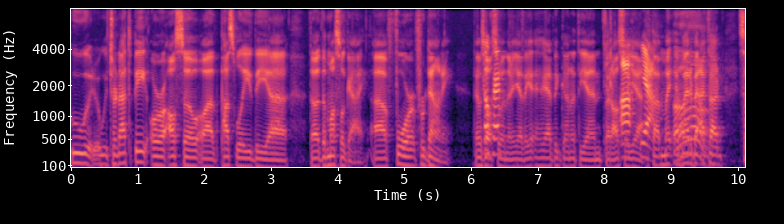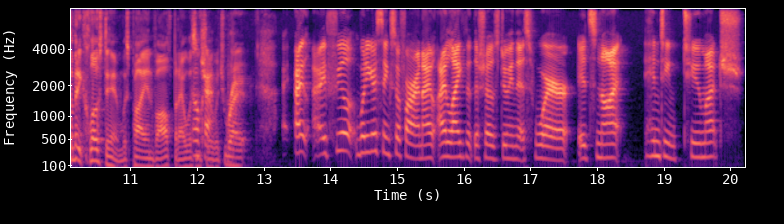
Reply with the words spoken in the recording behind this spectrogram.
who it turned out to be, or also uh, possibly the uh, the the muscle guy uh, for for Downey. That was also in there. Yeah, they had the gun at the end, but also Ah, yeah, yeah. I thought it might, it might have been. I thought somebody close to him was probably involved, but I wasn't Okay. sure which one. Right. I, I feel what do you guys think so far and I, I like that the show's doing this where it's not hinting too much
